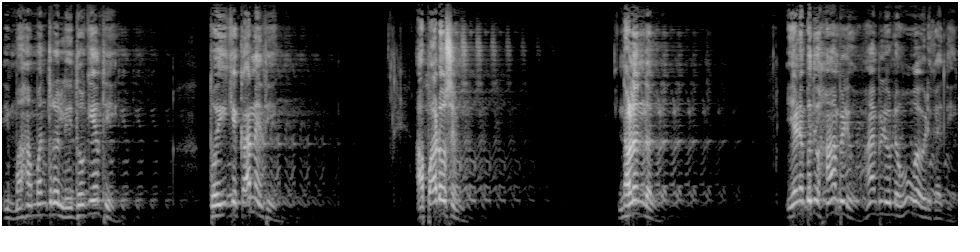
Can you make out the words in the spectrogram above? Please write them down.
એ મહામંત્ર લીધો ક્યાંથી? તો એ કે કાનેથી? આ પાડોશી. નળંદલ. એને બધું સાંભળ્યું. સાંભળ્યું એટલે હું આવડી ખાધી.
